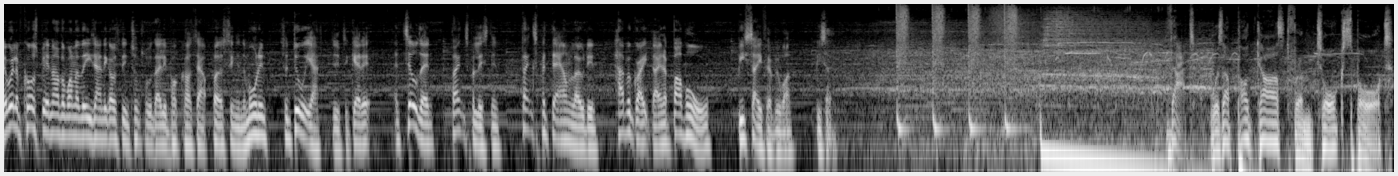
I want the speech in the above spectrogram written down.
There will, of course, be another one of these Andy Goldstein Talksport Daily podcasts out first thing in the morning, so do what you have to do to get it. Until then, thanks for listening, thanks for downloading, have a great day, and above all, be safe, everyone. Be safe. That was a podcast from Talk Sport.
